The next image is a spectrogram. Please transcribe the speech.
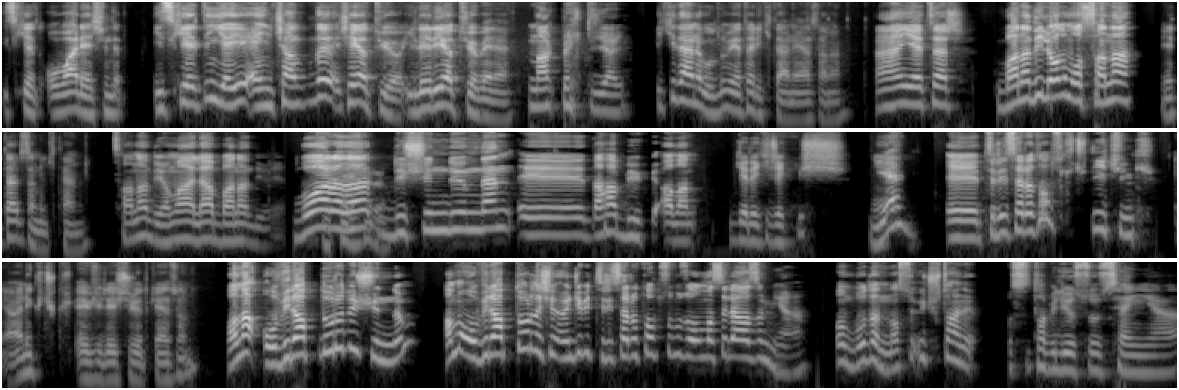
İskelet o var ya şimdi. İskeletin yayı enchantlı şey atıyor. ileriye atıyor beni. Knockback'li yay. İki tane buldum yeter iki tane ya sana. Ha yeter. Bana değil oğlum o sana. Yeter sana iki tane. Sana diyorum hala bana diyor. ya. Bu arada Yeter, düşündüğümden eee, daha büyük bir alan gerekecekmiş. Niye? Eee Triceratops küçük değil çünkü. Yani küçük evcilleştiriyorduk en son. Valla Oviraptor'u düşündüm. Ama Oviraptor da şimdi önce bir Triceratops'umuz olması lazım ya. Oğlum bu da nasıl 3 tane ısıtabiliyorsun sen ya?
